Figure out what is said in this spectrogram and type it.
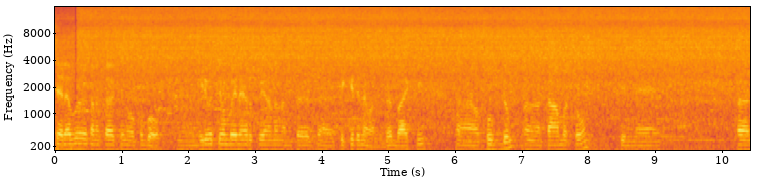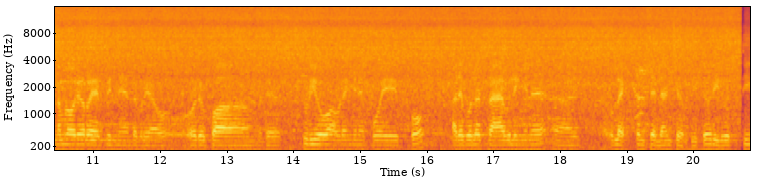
ചിലവ് കണക്കാക്കി നോക്കുമ്പോൾ ഇരുപത്തി ഒമ്പതിനായിരം റുപ്യയാണ് നമുക്ക് ടിക്കറ്റിന് വന്നത്. ബാക്കി ഫുഡും താമസവും പിന്നെ നമ്മൾ ഓരോ റേ പിന്നെ എന്താ പറയുക ഓരോ പാ മറ്റേ സ്റ്റുഡിയോ അവിടെ ഇങ്ങനെ പോയപ്പോൾ അതേപോലെ ട്രാവലിങ്ങിന് ഉള്ള എക്സ്പെൻസ് എല്ലാം ചേർത്തിട്ട് ഒരു ഇരുപത്തി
